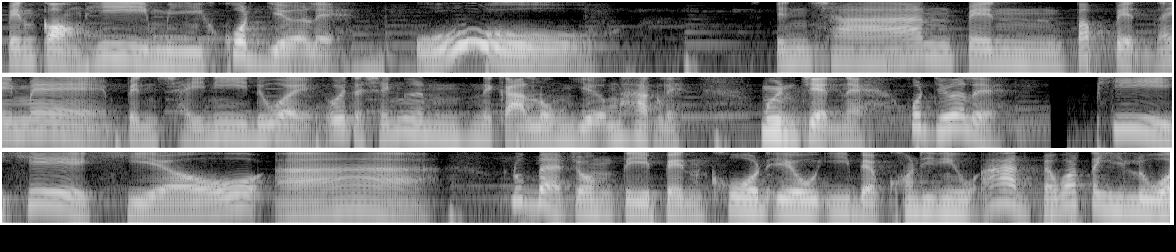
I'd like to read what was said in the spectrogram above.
เป็นกล่องที่มีโคตรเยอะเลย อู้ เอนชานเป็นปั๊บเป็ดได้แม่เป็นชายนี่ด้วยโอ้ยแต่ใช้เงินในการลงเยอะมากเลยหมื่นเจ็ดเนี่ยโคตรเยอะเลย พี่เข้เขียวอ่ารูปแบบโจมตีเป็นโคน LE แบบ Continue อาดแปลว่าตีรัว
